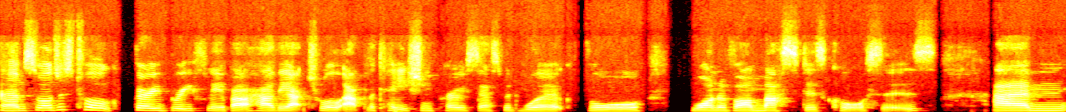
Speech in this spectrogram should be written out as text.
Um, so I'll just talk very briefly about how the actual application process would work for one of our master's courses. Um,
